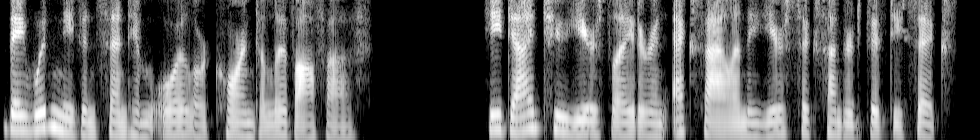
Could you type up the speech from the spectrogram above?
They wouldn't even send him oil or corn to live off of. He died two years later in exile in the year 656,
